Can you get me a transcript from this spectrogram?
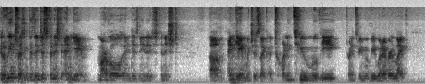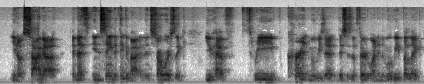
It'll be interesting because they just finished Endgame. Marvel and Disney they just finished um, Endgame, which is like a 22 movie, 23 movie, whatever, like you know saga, and that's insane to think about. And then Star Wars, like you have three current movies that this is the third one in the movie, but like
